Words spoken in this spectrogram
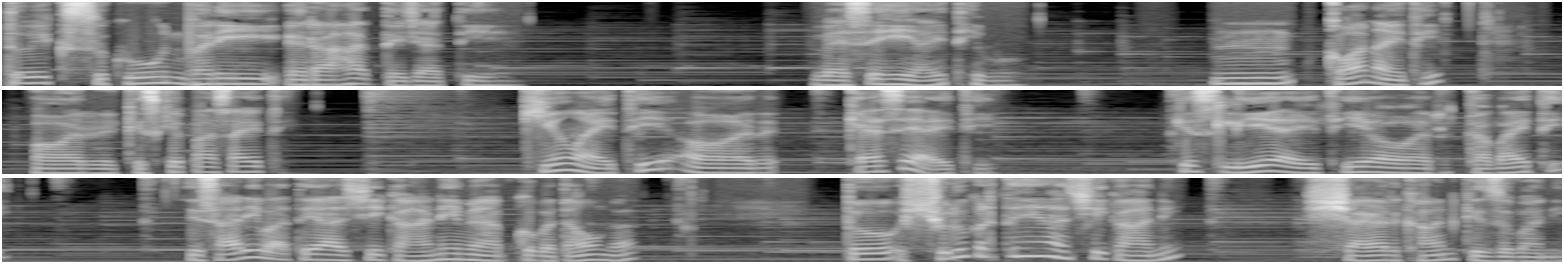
तो एक सुकून भरी राहत दे जाती है। वैसे ही आई थी वो। हम्म, कौन आई थी? और किसके पास आई थी? क्यों आई थी और कैसे आई थी? किस लिए आई थी और कब आई थी? ये सारी बातें आज की कहानी में आपको बताऊँगा। तो शुरू करते हैं आज की कहानी, शायर खान की जुबानी।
